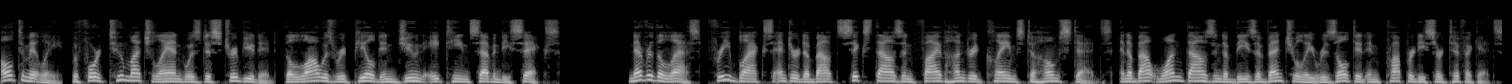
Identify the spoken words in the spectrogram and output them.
Ultimately, before too much land was distributed, the law was repealed in June 1876. Nevertheless, free blacks entered about 6,500 claims to homesteads, and about 1,000 of these eventually resulted in property certificates.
